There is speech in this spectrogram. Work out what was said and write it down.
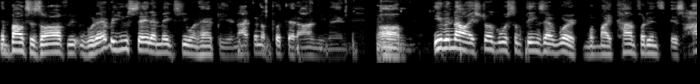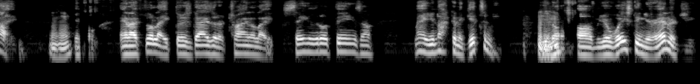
It bounces off. Whatever you say that makes you unhappy, you're not gonna put that on me, man. Mm-hmm. Um, even now, I struggle with some things at work, but my confidence is high. Mm-hmm. You know? And I feel like there's guys that are trying to like say little things. Um, man, you're not gonna get to me. Mm-hmm. You know, um, you're wasting your energy.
